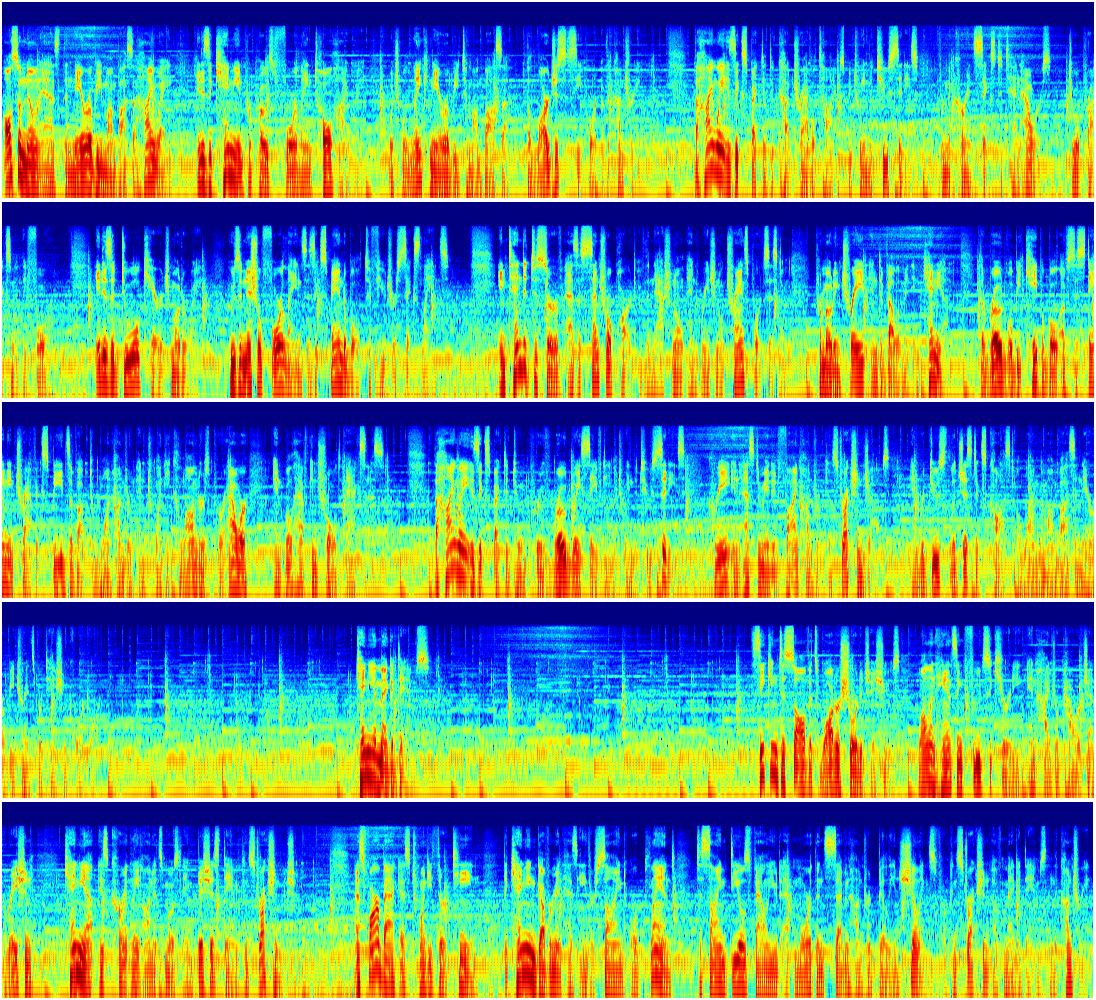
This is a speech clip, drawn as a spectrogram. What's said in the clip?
Also known as the Nairobi-Mombasa Highway, it is a Kenyan proposed four-lane toll highway, which will link Nairobi to Mombasa, the largest seaport of the country. The highway is expected to cut travel times between the two cities from the current 6 to 10 hours to approximately 4. It is a dual carriage motorway, whose initial four lanes is expandable to future six lanes. Intended to serve as a central part of the national and regional transport system, promoting trade and development in Kenya, the road will be capable of sustaining traffic speeds of up to 120 kilometers per hour and will have controlled access. The highway is expected to improve roadway safety between the two cities, create an estimated 500 construction jobs, and reduce logistics cost along the Mombasa-Nairobi transportation corridor. Kenya Mega Dams Seeking to solve its water shortage issues while enhancing food security and hydropower generation, Kenya is currently on its most ambitious dam construction mission. As far back as 2013, the Kenyan government has either signed or planned to sign deals valued at more than 700 billion shillings for construction of mega dams in the country.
